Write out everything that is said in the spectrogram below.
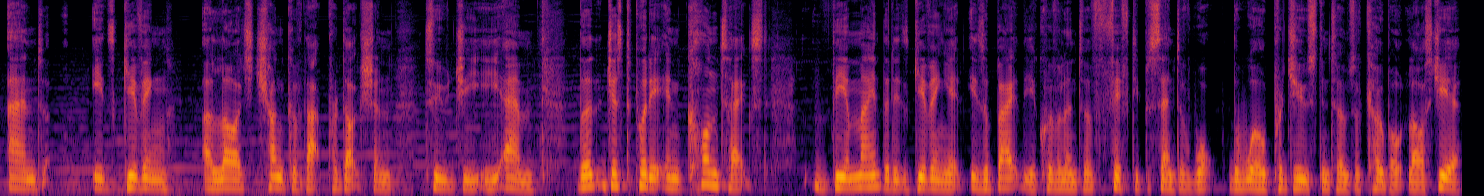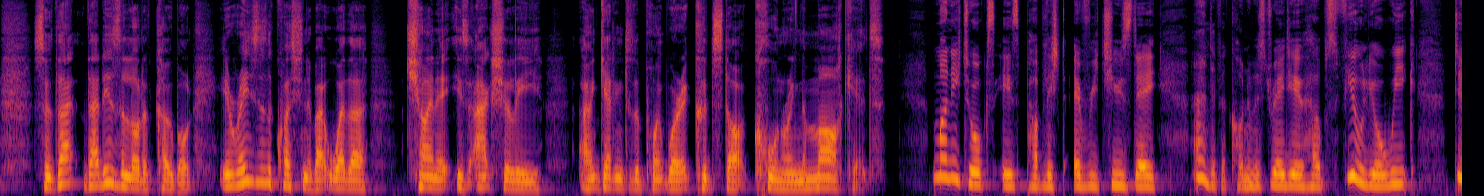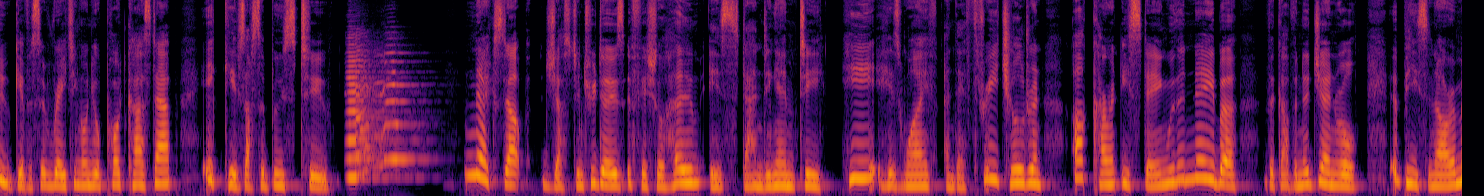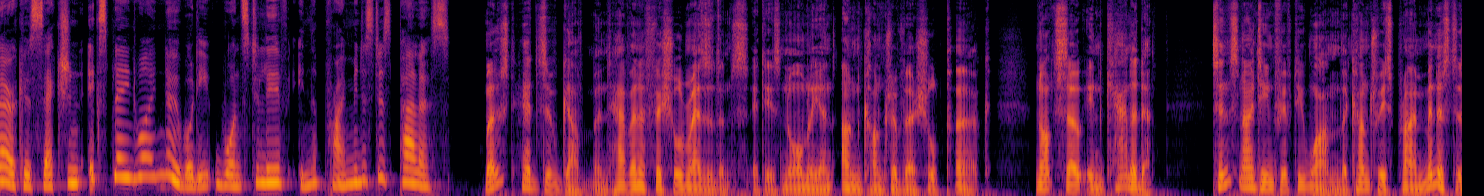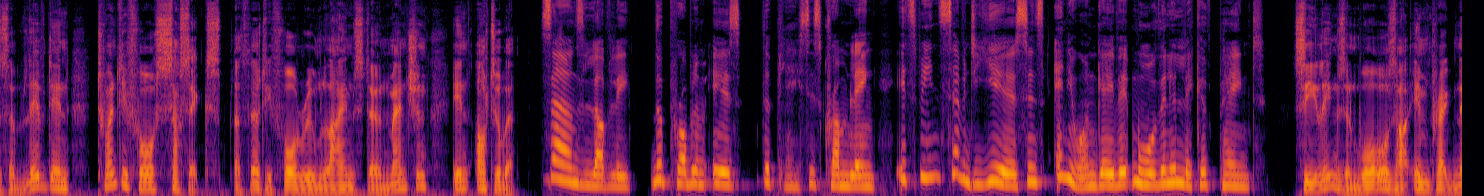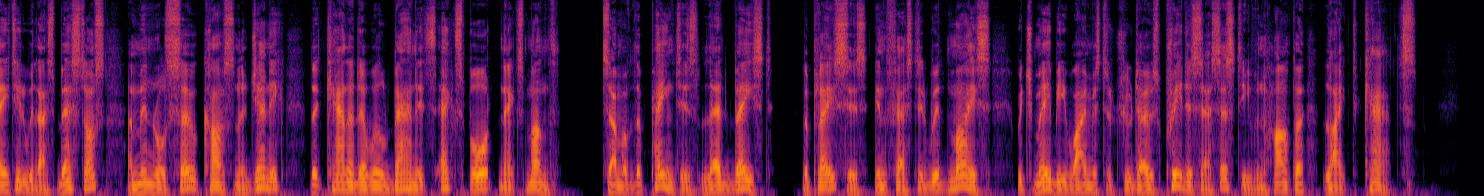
and it's giving a large chunk of that production to GEM. But just to put it in context, the amount that it's giving it is about the equivalent of 50% of what the world produced in terms of cobalt last year. So that that is a lot of cobalt. It raises the question about whether China is actually uh, getting to the point where it could start cornering the market. Money Talks is published every Tuesday, and if Economist Radio helps fuel your week, do give us a rating on your podcast app. It gives us a boost too. Next up, Justin Trudeau's official home is standing empty. He, his wife, and their three children are currently staying with a neighbour, the Governor General. A piece in our Americas section explained why nobody wants to live in the Prime Minister's palace. Most heads of government have an official residence. It is normally an uncontroversial perk. Not so in Canada. Since 1951, the country's prime ministers have lived in 24 Sussex, a 34 room limestone mansion in Ottawa. Sounds lovely. The problem is, the place is crumbling. It's been 70 years since anyone gave it more than a lick of paint. Ceilings and walls are impregnated with asbestos, a mineral so carcinogenic that Canada will ban its export next month. Some of the paint is lead based. The place is infested with mice, which may be why Mr. Trudeau's predecessor, Stephen Harper, liked cats.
